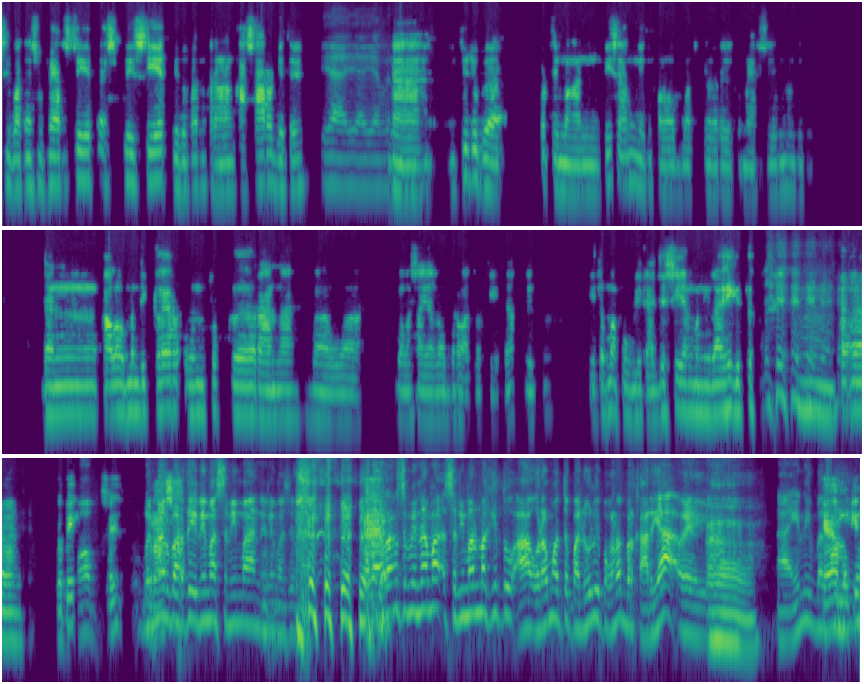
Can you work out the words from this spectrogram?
sifatnya subversif, eksplisit gitu kan, kadang kasar gitu ya. Ya, ya, ya, benar. Nah, itu juga pertimbangan pisan gitu kalau buat galeri komersil gitu. Dan kalau mendeklar untuk ke ranah bahwa bahwa saya lobro atau tidak gitu, itu mah publik aja sih yang menilai gitu. Hmm. Heeh. Tapi Oh, saya Benar merasa- berarti ini mas seniman, ini mas seniman. Kalau orang seniman mah seniman mah gitu, ah orang mah peduli pokoknya berkarya we. Ah, Nah, ini berarti ya mungkin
